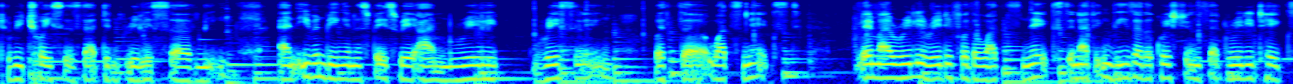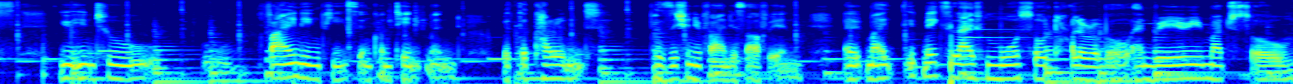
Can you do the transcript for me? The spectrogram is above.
to be choices that didn't really serve me? And even being in a space where I'm really wrestling with the what's next am I really ready for the what's next? And I think these are the questions that really takes you into finding peace and contentment with the current position you find yourself in and it might it makes life more so tolerable and very much so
